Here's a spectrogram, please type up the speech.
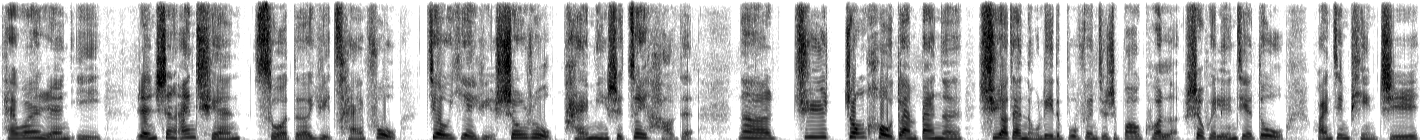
台湾人以人身安全、所得与财富、就业与收入排名是最好的。那居中后段班呢，需要再努力的部分就是包括了社会连结度、环境品质、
